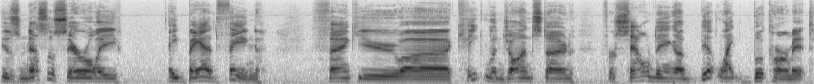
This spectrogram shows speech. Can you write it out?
is necessarily a bad thing. Thank you, uh, Caitlin Johnstone, for sounding a bit like Book Hermit.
